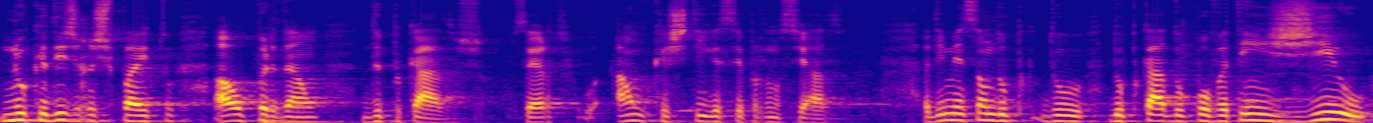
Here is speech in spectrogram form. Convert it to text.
no que diz respeito ao perdão de pecados, certo? Há um castigo a ser pronunciado. A dimensão do, do, do pecado do povo atingiu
